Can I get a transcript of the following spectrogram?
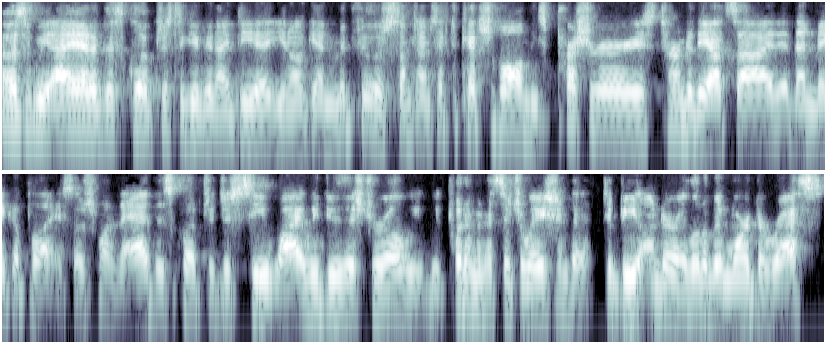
As we, I added this clip just to give you an idea. You know, again, midfielders sometimes have to catch the ball in these pressure areas, turn to the outside, and then make a play. So I just wanted to add this clip to just see why we do this drill. We, we put them in a situation to, to be under a little bit more duress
